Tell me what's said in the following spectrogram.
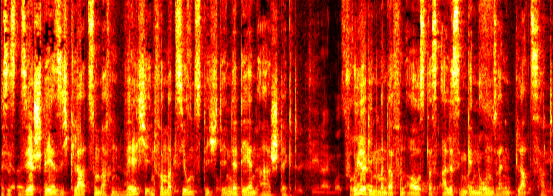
Es ist sehr schwer, sich klarzumachen, welche Informationsdichte in der DNA steckt. Früher ging man davon aus, dass alles im Genom seinen Platz hat,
